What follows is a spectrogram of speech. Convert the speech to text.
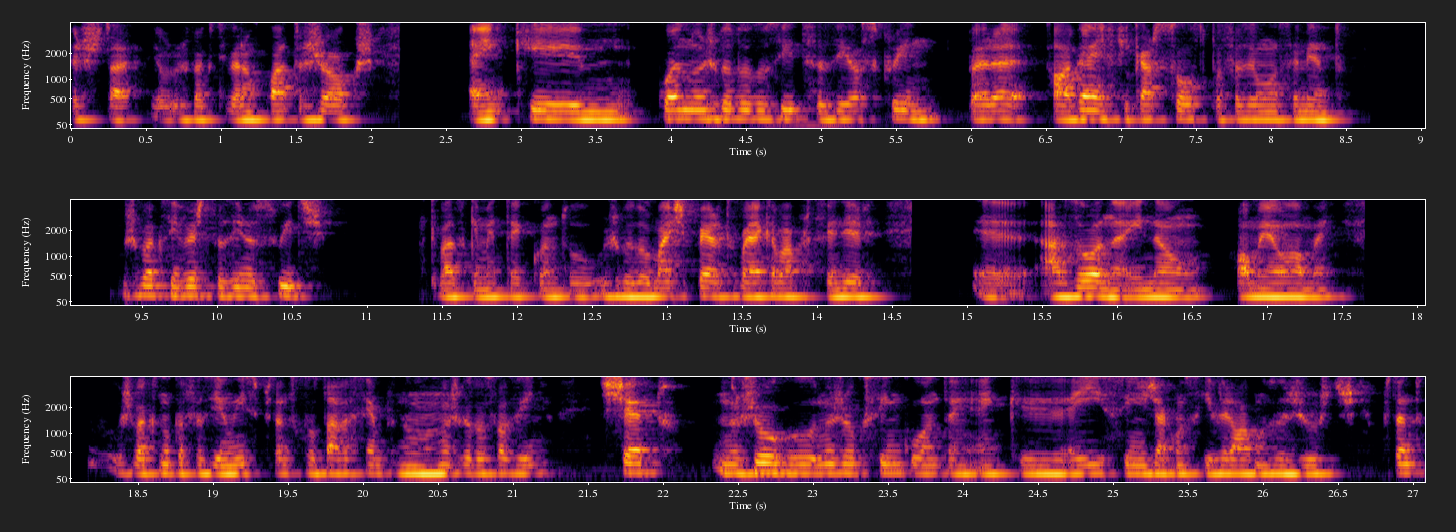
ajustar. Os Bucks tiveram quatro jogos em que, quando um jogador do Zit fazia o screen para alguém ficar solto para fazer um lançamento, os Bucks, em vez de fazerem o switch que basicamente é quando o jogador mais perto vai acabar por defender uh, à zona e não homem a homem. Os Bucks nunca faziam isso, portanto resultava sempre num, num jogador sozinho, exceto no jogo, no jogo 5 ontem, em que aí sim já consegui ver alguns ajustes. Portanto,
